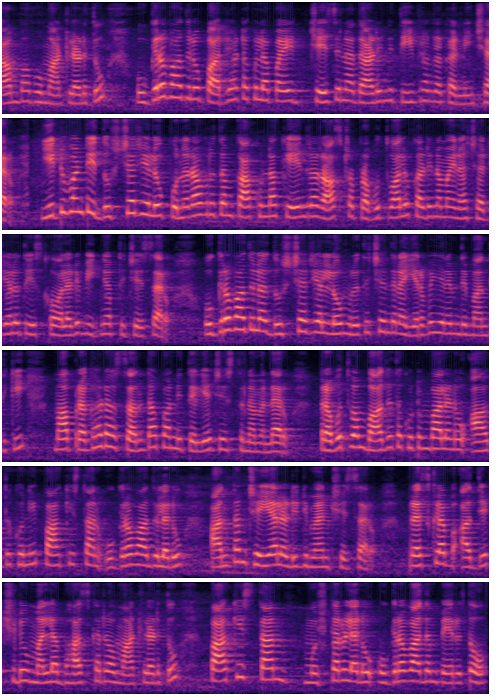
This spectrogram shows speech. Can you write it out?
రాంబాబు మాట్లాడుతూ ఉగ్రవాదులు పర్యాటకులపై చేసిన దాడిని తీవ్రంగా ఖండించారు. ఇటువంటి దుశ్చర్యలు పునరావృతం కాకుండా కేంద్ర రాష్ట్ర ప్రభుత్వాలు కఠినమైన చర్యలు తీసుకోవాలని విజ్ఞప్తి చేశారు. ఉగ్రవాదుల దుశ్చర్యల్లో మృతి చెందిన ఇరవై ఎనిమిది మందికి మా ప్రగాఢ సంతాపాన్ని తెలియజేస్తున్నామన్నారు. ప్రభుత్వం బాధిత కుటుంబాలను ఆదుకుని పాకిస్తాన్ ఉగ్రవాదులను అంతం చేయాలని డిమాండ్ చేశారు. ప్రెస్ క్లబ్ అధ్యక్షుడు మల్ల భాస్కర్రావు మాట్లాడుతూ పాకిస్తాన్ ముష్కరులను ఉగ్రవాదం పేరుతో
